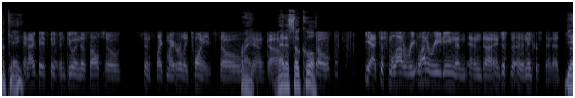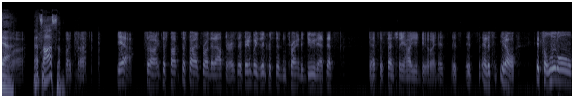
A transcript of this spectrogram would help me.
Okay. And I've basically been doing this also since like my early twenties. So right. And, um, that is so cool. So yeah, just from a lot of re- a lot of reading and and uh, and just an interest in it. Yeah, so, uh, that's awesome. But uh, yeah, so I just thought just thought I'd throw that out there. If anybody's interested in trying to do that, that's that's essentially how you do it. It's it's it's and it's you know it's a little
